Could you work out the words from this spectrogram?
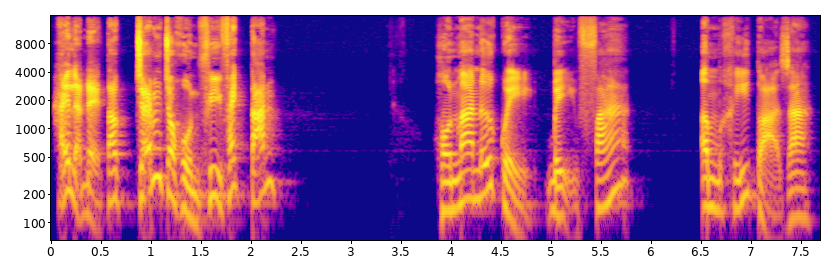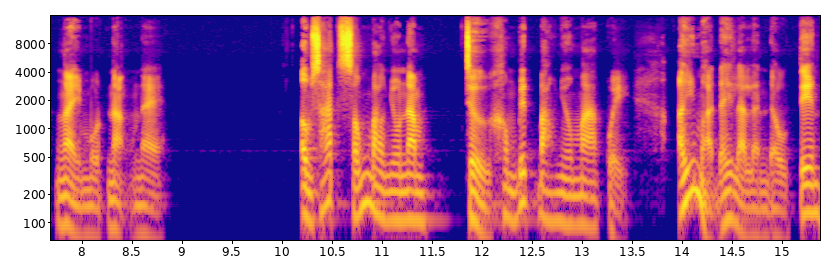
Hay là để tao chém cho hồn phi phách tán. Hồn ma nữ quỷ bị phá, âm khí tỏa ra, ngày một nặng nề. Ông sát sống bao nhiêu năm, trừ không biết bao nhiêu ma quỷ. Ấy mà đây là lần đầu tiên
